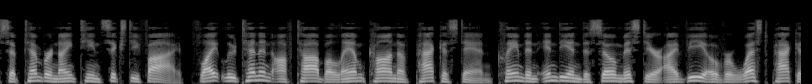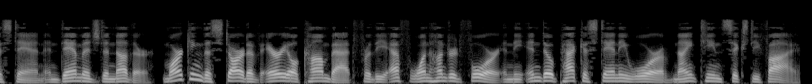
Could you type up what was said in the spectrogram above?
September 1965, Flight Lieutenant Aftab Alam Khan of Pakistan claimed an Indian Dassault Mystère IV over West Pakistan and damaged another, marking the start of aerial combat for the F-104 in the Indo-Pakistani War of 1965.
